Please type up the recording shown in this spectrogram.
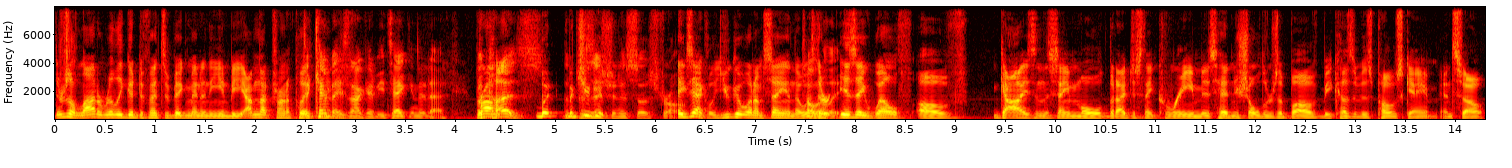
there's a lot of really good defensive big men in the NBA. I'm not trying to put Dikembe's not going to be taken today because but- the but you get- position is so strong. Exactly. You get what I'm saying though. Is there is a wealth of guys in the same mold, but I just think Kareem is head and shoulders above because of his post game, and so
